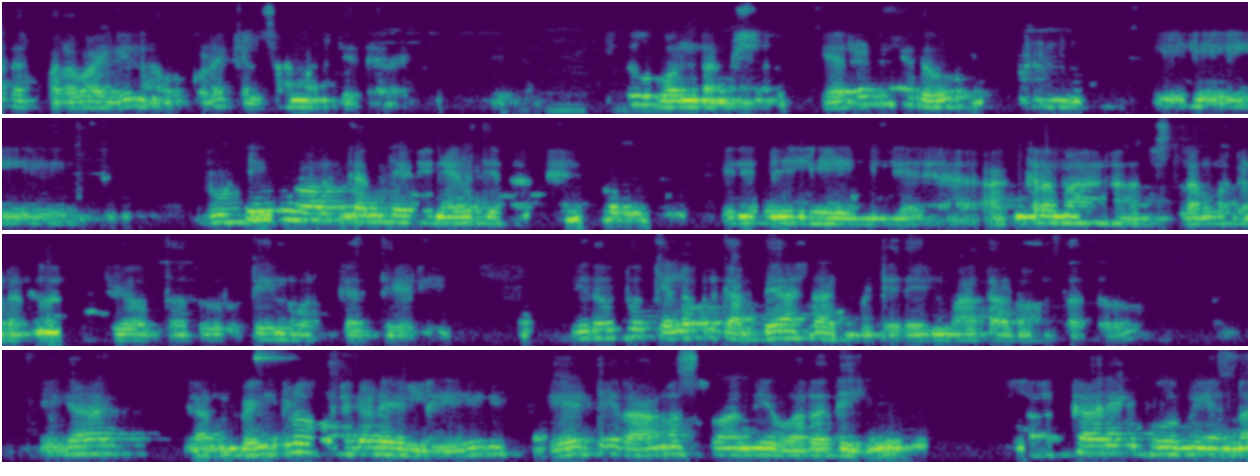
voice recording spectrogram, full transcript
ಅದರ ಪರವಾಗಿ ನಾವು ಕೂಡ ಕೆಲಸ ಮಾಡ್ತಿದ್ದೇವೆ. ಇದು ಒಂದ್ ಅಂಶ. ಎರಡನೇದು, ಈ ರುಟೀನ್ ವರ್ಕ್ ಅಂತ ಹೇಳಿ ಹೇಳ್ತಿದ್ದಾರೆ. ಇಲ್ಲಿ, ಅಕ್ರಮ ಸ್ಲಮ್ಗಳನ್ನ ಮುಟ್ಟಿಯುವಂಥದ್ದು ರುಟೀನ್ ವರ್ಕ್ ಅಂತ ಹೇಳಿ ಇದೊಂದು ಕೆಲವರಿಗೆ ಅಭ್ಯಾಸ ಆಗ್ಬಿಟ್ಟಿದೆ ಹಿಂಗ್ ಮಾತಾಡುವಂಥದ್ದು. ಈಗ ಬೆಂಗಳೂರು ಹೊರಗಡೆಯಲ್ಲಿ ಎ ಟಿ ರಾಮಸ್ವಾಮಿ ವರದಿ ಸರ್ಕಾರಿ ಭೂಮಿಯನ್ನ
